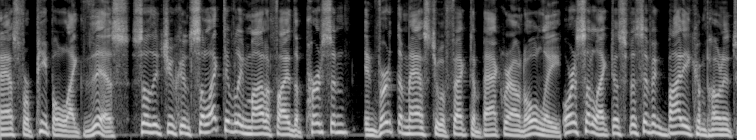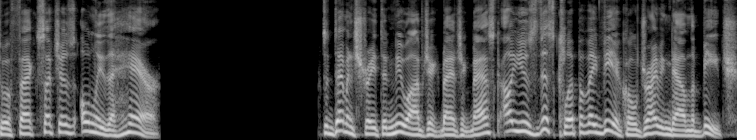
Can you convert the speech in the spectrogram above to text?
mask for people like this so that you can selectively modify the person, invert the mask to affect a background only, or select a specific body component to affect, such as only the hair. To demonstrate the new Object Magic Mask, I'll use this clip of a vehicle driving down the beach.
